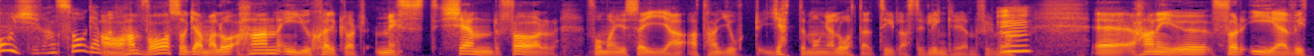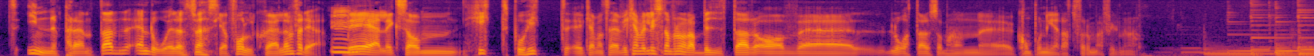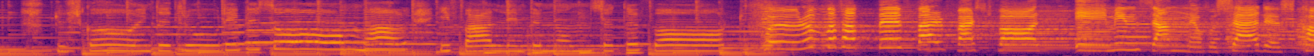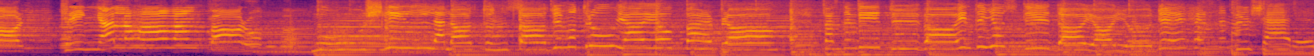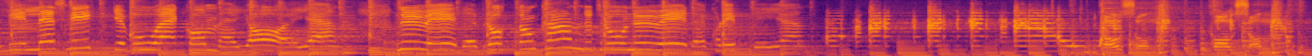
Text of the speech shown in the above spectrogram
Oj, var han så gammal? Ja, han var så gammal och han är ju självklart mest känd för, får man ju säga, att han gjort jättemånga låtar till Astrid Lindgren-filmerna. Mm. Eh, han är ju för evigt inpräntad ändå i den svenska folksjälen för det. Mm. Det är liksom hit på hit eh, kan man säga. Vi kan väl lyssna på några bitar av eh, låtar som han eh, komponerat för de här filmerna. Du ska inte tro fall ifall inte någon sätter fart. Sjörövar-Fabbe, farfars far är minsann en sjösädeskar. Kring alla hav han far och far. Karlsson, Karlsson,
